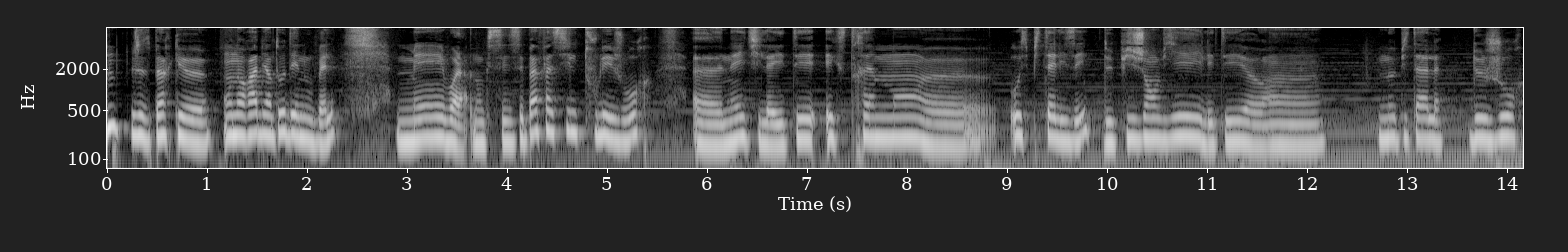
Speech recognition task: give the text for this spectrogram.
j'espère que on aura bientôt des nouvelles. Mais voilà, donc c'est pas facile tous les jours. Euh, Nate, il a été extrêmement euh, hospitalisé. Depuis janvier, il était euh, en hôpital de jour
